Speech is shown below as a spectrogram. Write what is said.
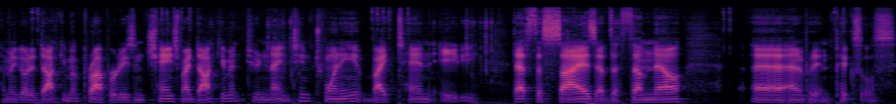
I'm gonna go to Document Properties and change my document to 1920 by 1080. That's the size of the thumbnail, uh, and gonna put it in pixels.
